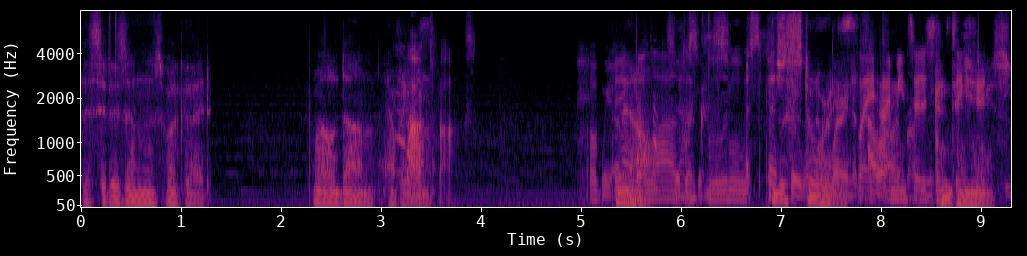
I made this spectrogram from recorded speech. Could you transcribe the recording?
The citizens were good. Well done, everyone. We Now, are not citizens, the especially when I'm story Like, I mean, citizens, continues.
